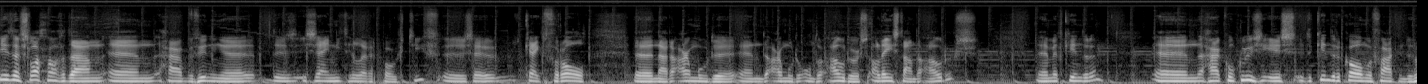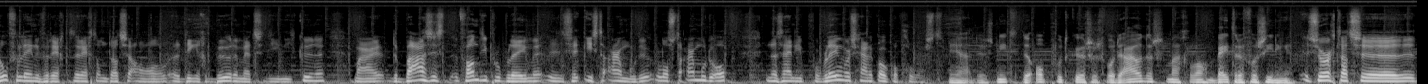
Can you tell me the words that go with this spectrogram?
Die heeft er slag van gedaan en haar bevindingen zijn niet heel erg positief. Uh, ze kijkt vooral uh, naar de armoede en de armoede onder ouders, alleenstaande ouders uh, met kinderen. En haar conclusie is, de kinderen komen vaak in de hulpverlening terecht, omdat ze allemaal uh, dingen gebeuren met ze die niet kunnen. Maar de basis van die problemen is, de armoede. Lost de armoede op en dan zijn die problemen waarschijnlijk ook opgelost. Ja, dus niet de opvoedcursus voor de ouders, maar gewoon betere voorzieningen. Zorg dat ze,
